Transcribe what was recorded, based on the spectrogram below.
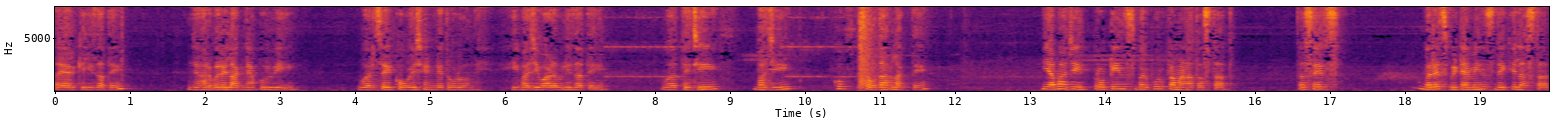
तयार केली जाते. म्हणजे हरभरे लागण्यापूर्वी वरचे कोवळे शेंडे तोडून ही भाजी वाळवली जाते व त्याची भाजी खूप चवदार लागते. या भाजीत प्रोटीन्स भरपूर प्रमाणात असतात. तसेच बरेच व्हिटॅमिन्स देखील असतात.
